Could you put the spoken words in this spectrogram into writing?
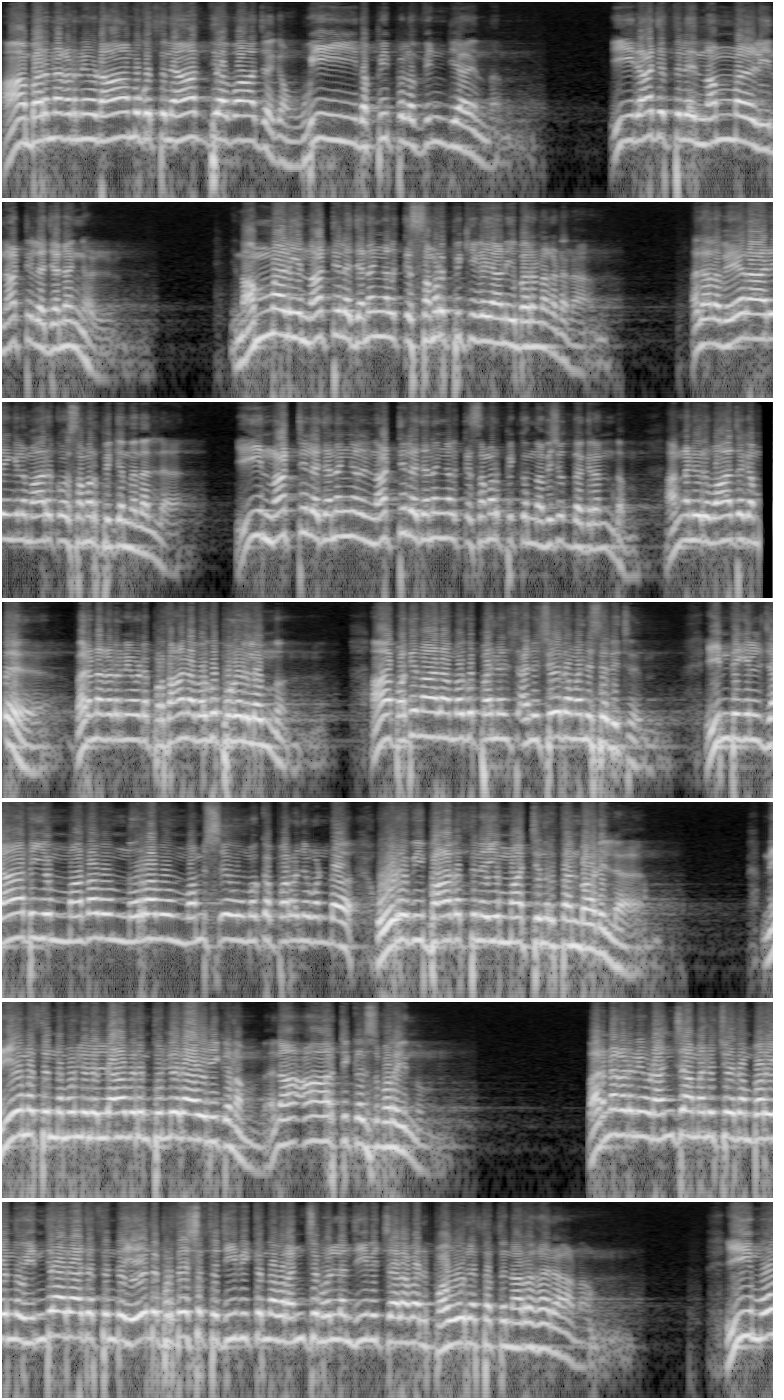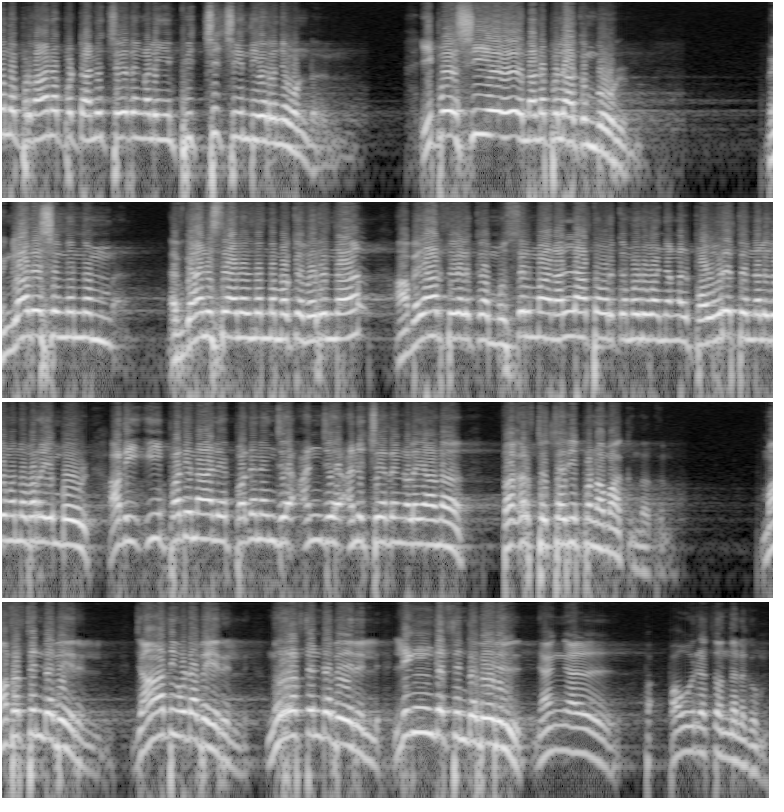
ആ ഭരണഘടനയുടെ ആമുഖത്തിലെ ആദ്യ വാചകം we the people of India എന്ന് ഈ രാജ്യത്തിലെ നമ്മൾ ഈ നാട്ടിലെ ജനങ്ങൾ നമ്മൾ ഈ നാട്ടിലെ ജനങ്ങൾക്ക് സമർപ്പിക്കുകയാണ് ഈ ഭരണഘടന. അല്ലാതെ വേറെ ആരെങ്കിലും ആർക്കോ സമർപ്പിക്കുന്നതല്ല. ഈ നാട്ടിലെ ജനങ്ങൾ നാട്ടിലെ ജനങ്ങൾക്ക് സമർപ്പിക്കുന്ന വിശുദ്ധ ഗ്രന്ഥം. അങ്ങനെ ഒരു വാചകം ഭരണഘടനയുടെ പ്രധാന വകുപ്പുകളിലൊന്ന്. ആ പതിനാലാം വകുപ്പ് അനു- അനുച്ഛേദമനുസരിച്ച് ഇന്ത്യയിൽ ജാതിയും മതവും നിറവും വംശവും ഒക്കെ പറഞ്ഞുകൊണ്ട് ഒരു വിഭാഗത്തിനെയും മാറ്റി നിർത്താൻ പാടില്ല. നിയമത്തിന്റെ മുന്നിൽ എല്ലാവരും തുല്യരായിരിക്കണം എന്ന് ആർട്ടിക്കിൾസ് പറയുന്നു. ഭരണഘടനയുടെ അഞ്ചാം അനുച്ഛേദം പറയുന്നു ഇന്ത്യ രാജ്യത്തിന്റെ ഏത് പ്രദേശത്ത് ജീവിക്കുന്നവർ അഞ്ചു കൊല്ലം ജീവിച്ചാൽ അവർ പൗരത്വത്തിന് അർഹരാണ്. ഈ മൂന്ന് പ്രധാനപ്പെട്ട അനുച്ഛേദങ്ങളെയും പിച്ച് ചീന്തി എറിഞ്ഞുകൊണ്ട് ഇപ്പോൾ സി എ നടപ്പിലാക്കുമ്പോൾ ബംഗ്ലാദേശിൽ നിന്നും അഫ്ഗാനിസ്ഥാനിൽ നിന്നുമൊക്കെ വരുന്ന അഭയാർത്ഥികൾക്ക് മുസൽമാൻ അല്ലാത്തവർക്ക് മുഴുവൻ ഞങ്ങൾ പൗരത്വം നൽകുമെന്ന് പറയുമ്പോൾ അത് ഈ പതിനാല് പതിനഞ്ച് അഞ്ച് അനുച്ഛേദങ്ങളെയാണ് തകർത്തു തരിപ്പണമാക്കുന്നത്. മതത്തിന്റെ പേരിൽ ജാതിയുടെ പേരിൽ നിറത്തിന്റെ പേരിൽ ലിംഗത്തിന്റെ പേരിൽ ഞങ്ങൾ പൗരത്വം നൽകും.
